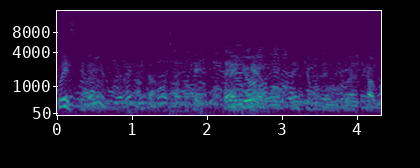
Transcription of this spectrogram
Please. Okay. Thank, Thank you. you. Thank you. Welcome.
